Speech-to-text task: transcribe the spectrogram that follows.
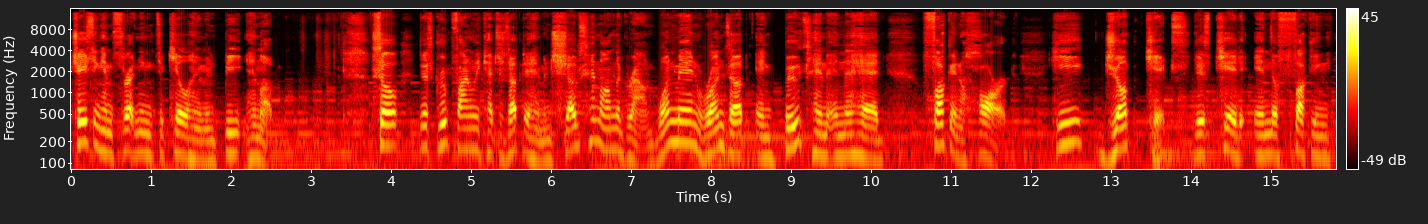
chasing him, threatening to kill him and beat him up. So, this group finally catches up to him and shoves him on the ground. One man runs up and boots him in the head fucking hard. He jump kicks this kid in the fucking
